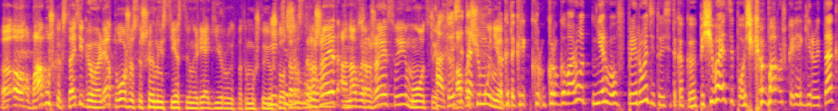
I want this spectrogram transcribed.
А, а, Бабушка, кстати говоря, тоже совершенно естественно реагирует, потому что ее что-то раздражает, она выражает свои эмоции. А, то есть это почему нет? Как это кри- круговорот нервов в природе, то есть это как э, пищевая цепочка. Бабушка реагирует так,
